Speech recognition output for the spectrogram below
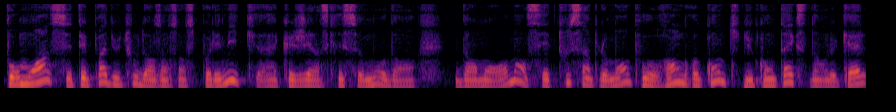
pour moi, c'était pas du tout dans un sens polémique hein, que j'ai inscrit ce mot dans, dans mon roman. C'est tout simplement pour rendre compte du contexte dans lequel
